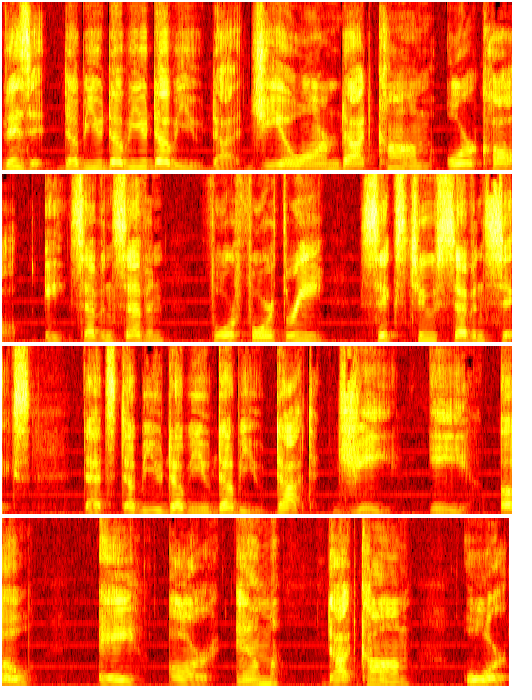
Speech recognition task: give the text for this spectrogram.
Visit www.geoarm.com or call 877 443 6276. That's www.geoarm.com or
